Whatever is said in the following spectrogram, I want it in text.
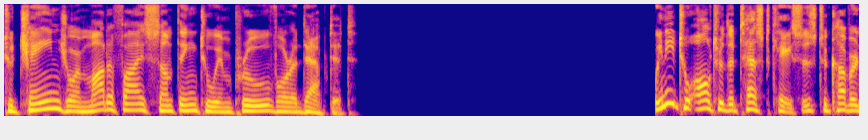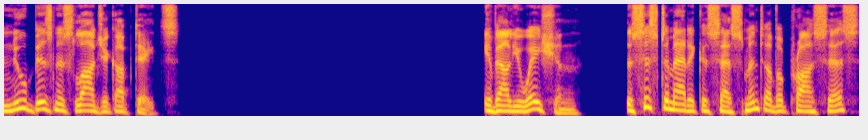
to change or modify something to improve or adapt it. We need to alter the test cases to cover new business logic updates. Evaluation, the systematic assessment of a process,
